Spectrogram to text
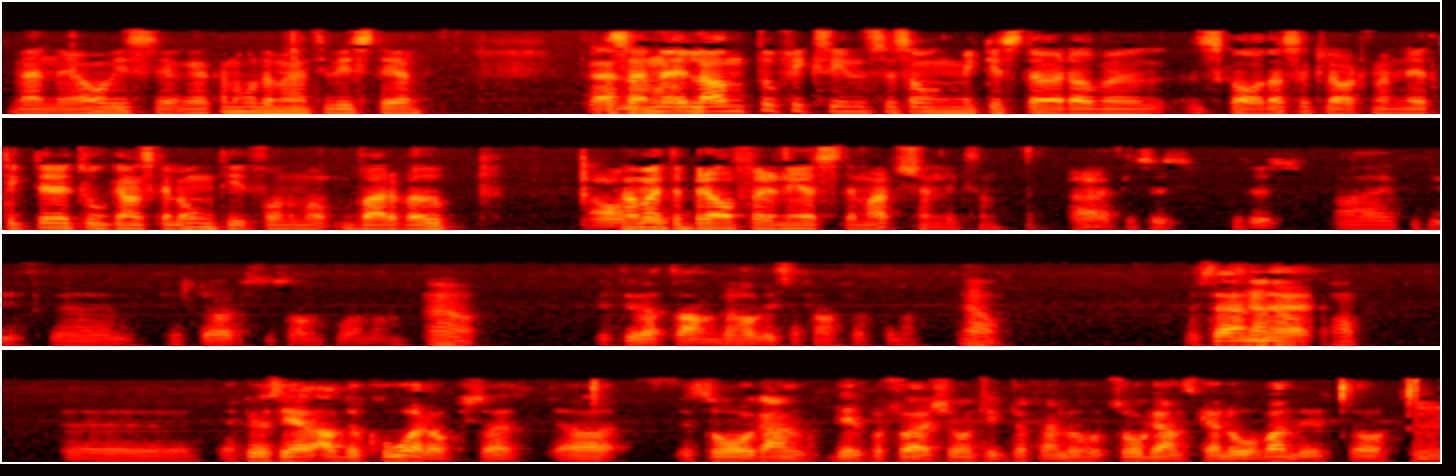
Men ja, visst, jag, kan hålla med till viss del. Sen Och sen eh, Lanto fick sin säsong mycket störd av en skada såklart, men jag tyckte det tog ganska lång tid för honom att varva upp. Ja, Han var inte bra förrän i Östermatchen liksom. Nej, precis. Precis. Nej, precis. Det är en förstörd säsong för honom. Ja. Det är tur att andra har visat framfötterna. Ja. Men sen, Kan eh, ja. eh, jag kunde säga att Adokor också, att jag såg han, det på försäsongen, tyckte att han såg ganska lovande ut och Mm.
